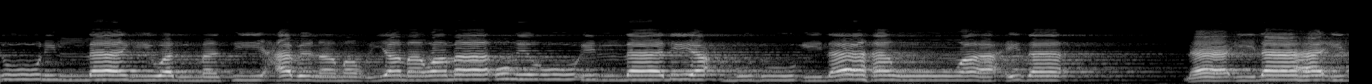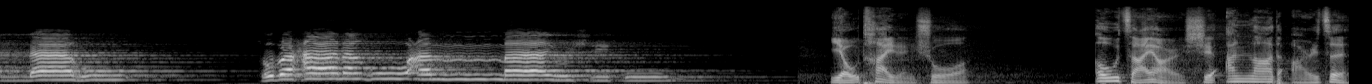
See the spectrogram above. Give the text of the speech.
دون الله والمسيح ابن مريم وما أمروا إلا ليعبدوا إلها واحدا. لا إله إلا هو. 犹太人说，欧宰尔是安拉的儿子。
